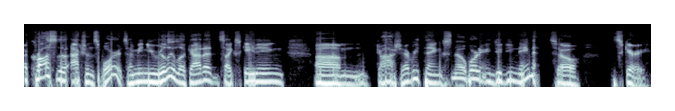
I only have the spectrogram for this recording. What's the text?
across the action sports. I mean, you really look at it, it's like skating, um, gosh, everything, snowboarding, dude, you name it. So it's scary.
